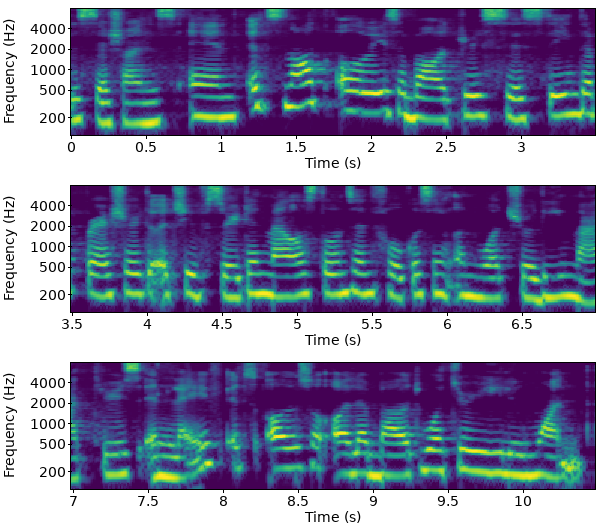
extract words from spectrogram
decisions. And it's not always about resisting the pressure to achieve certain milestones and focusing on what truly matters in life. It's also all about what you really want.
